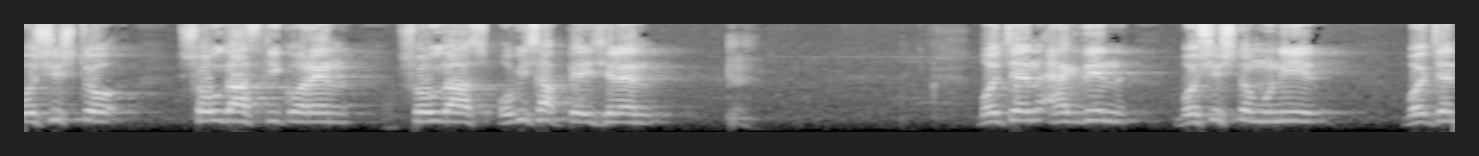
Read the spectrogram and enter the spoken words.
বৈশিষ্ট্য, সৌদাস কি করেন? সৌদাস অভিশাপ পেয়েছিলেন। বলছেন, একদিন বৈশিষ্ট্য মুনির, বলছেন,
